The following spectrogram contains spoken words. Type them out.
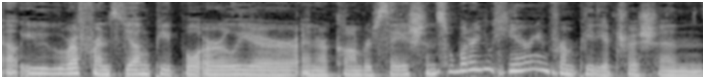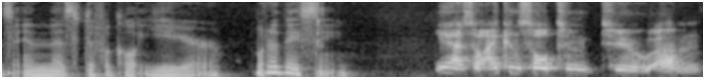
Now, you referenced young people earlier in our conversation. So, what are you hearing from pediatricians in this difficult year? What are they seeing? Yeah, so I consult to to um,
